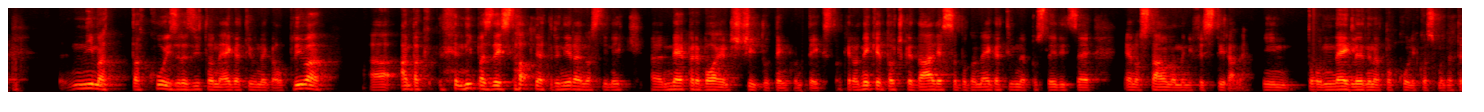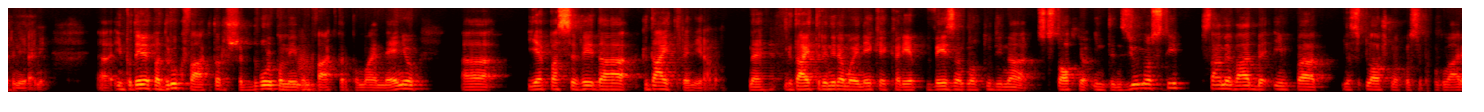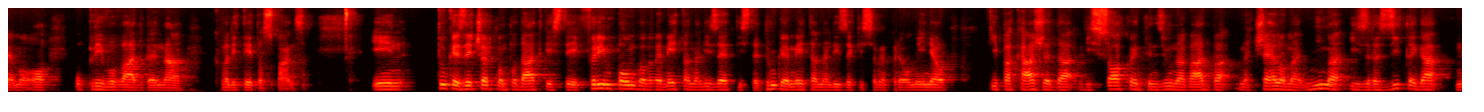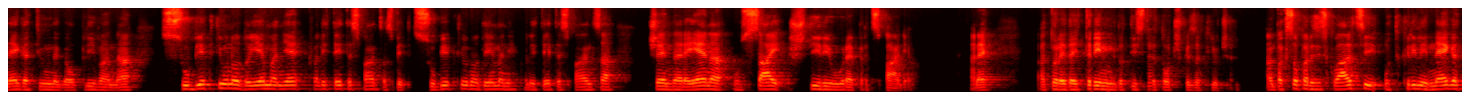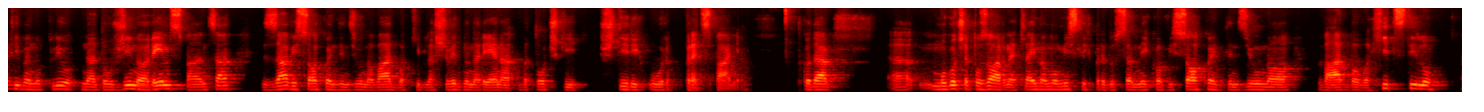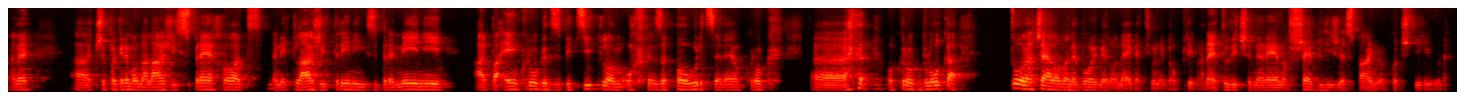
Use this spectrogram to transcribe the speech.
nima tako izrazito negativnega vpliva, ampak ni pa zdaj stopnja treniranosti nek neprebojen ščit v tem kontekstu, ker od neke točke dalje se bodo negativne posledice enostavno manifestirale in to ne glede na to, koliko smo natrenirani. In potem je pa drug faktor, še bolj pomemben faktor po mojem mnenju, je pa seveda, kdaj treniramo. Ne, kdaj treniramo, je nekaj, kar je vezano tudi na stopnjo intenzivnosti same vadbe, in pa na splošno, ko se pogovarjamo o vplivu vadbe na kvaliteto spanca. In tukaj zdaj črpam podatke iz te Frimpongove metanalize, tiste druge metanalize, ki sem jo preomenjal, ki pa kaže, da visoko intenzivna vadba načeloma nima izrazitega negativnega vpliva na subjektivno dojemanje kvalitete spanca, spet subjektivno dojemanje kvalitete spanca, če je narejena vsaj 4 ure pred spanjem. Torej, da je trening do tiste točke zaključen. Ampak so pa raziskovalci odkrili negativen vpliv na dolžino REM spanca za visoko intenzivno vadbo, ki je bila še vedno narejena v točki 4 ur pred spanjem. Tako da, uh, mogoče pozorne, tle imamo v mislih predvsem neko visoko intenzivno vadbo v hit stilu. Uh, če pa gremo na lažji sprehod, na nek lažji trening z bremeni, ali pa en krog z biciklom za pol urce, ne, okrog, uh, okrog bloka, to načeloma ne bo imelo negativnega vpliva, ne, tudi če je narejeno še bliže spanju kot 4 ure.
